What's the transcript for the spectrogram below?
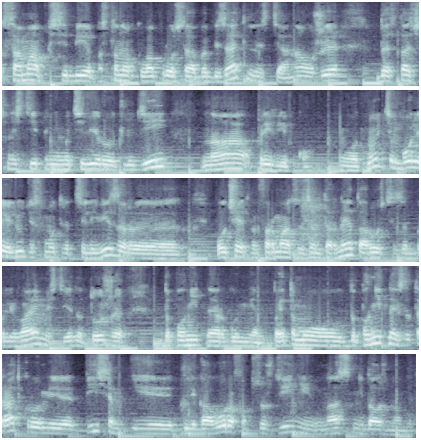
сама по себе постановка вопроса об обязательности, она уже в достаточной степени мотивирует людей на прививку. Вот. Ну и тем более люди смотрят телевизор, э, получают информацию из интернета о росте заболеваемости, это тоже дополнительный аргумент. Поэтому дополнительных затрат, кроме писем и переговоров, обсуждений, у нас не должно быть.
